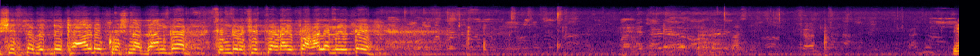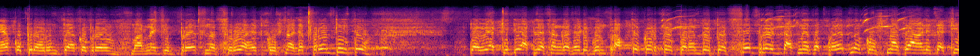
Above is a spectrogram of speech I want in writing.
शिस्तबद्ध खेळाडू कृष्णा जानकर. सुंदर अशी चढाई पाहायला मिळते. या कोपऱ्यावरून त्या कोपऱ्यावर मारण्याचे प्रयत्न सुरू आहेत कृष्णाचे परंतु तो पव्या किती आपल्या संघासाठी गुण प्राप्त करतो परंतु तो सेपरेट टाकण्याचा प्रयत्न कृष्णाचा आणि त्याची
